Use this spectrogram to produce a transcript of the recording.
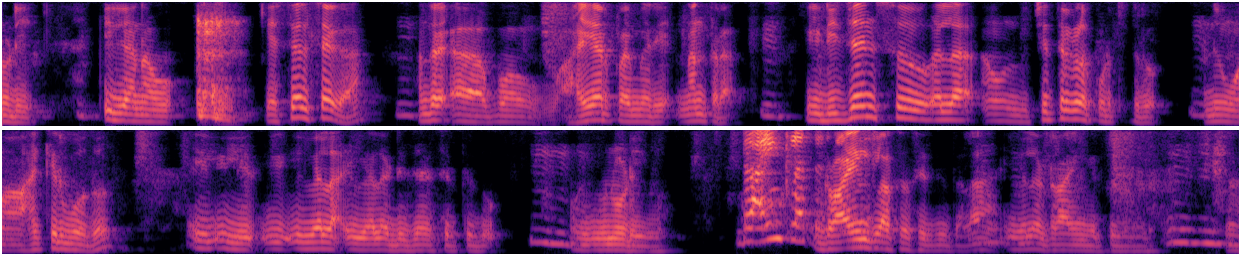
ನೋಡಿ ಈಗ ನಾವು ಎಸ್ ಎಲ್ ಸಿಗ ಅಂದ್ರೆ ಹೈಯರ್ ಪ್ರೈಮರಿ ನಂತರ ಈ ಡಿಸೈನ್ಸ್ ಎಲ್ಲ ಒಂದು ಚಿತ್ರಗಳು ಕೊಡ್ತಿದ್ರು. ನೀವು ಹಾಕಿರ್ಬೋದು. ಇಲ್ಲಿ ಇಲ್ಲಿ ಇವೆಲ್ಲ ಇವೆಲ್ಲ ಡಿಸೈನ್ಸ್ ಇರ್ತಿದ್ವು. ಇವು ನೋಡಿ ಇವು. ಡ್ರಾಯಿಂಗ್ ಕ್ಲಾಸಸ್ ಡ್ರಾಯಿಂಗ್ ಕ್ಲಾಸಸ್ ಇರ್ತಿತ್ತಲ್ಲ ಇವೆಲ್ಲ ಡ್ರಾಯಿಂಗ್ ಇರ್ತಿದ್ವು.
